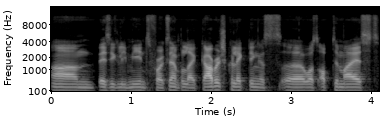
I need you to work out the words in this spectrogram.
Um, basically means, for example, like garbage collecting is, uh, was optimized,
